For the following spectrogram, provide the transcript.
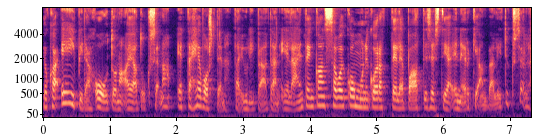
joka ei pidä outona ajatuksena, että hevosten tai ylipäätään eläinten kanssa voi kommunikoida telepaattisesti ja energian välityksellä,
